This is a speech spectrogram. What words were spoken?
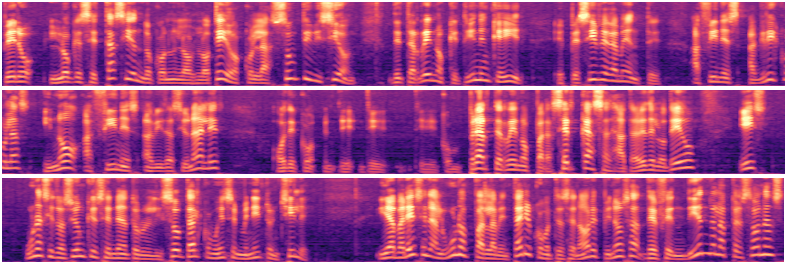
Pero lo que se está haciendo con los loteos, con la subdivisión de terrenos que tienen que ir específicamente a fines agrícolas y no a fines habitacionales, o de, comprar terrenos para hacer casas a través del loteo, es una situación que se naturalizó, tal como dice el ministro en Chile. Y aparecen algunos parlamentarios, como el senador Espinosa, defendiendo a las personas,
